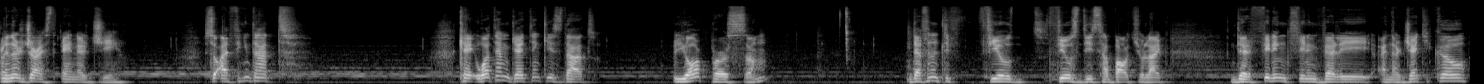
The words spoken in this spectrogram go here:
energized energy. So I think that. Okay, what I'm getting is that your person definitely feels feels this about you like they're feeling feeling very energetical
